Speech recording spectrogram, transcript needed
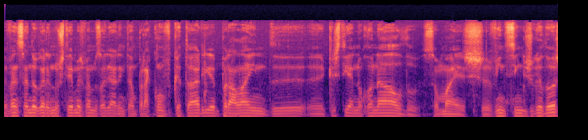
Avançando agora nos temas, vamos olhar então para a convocatória. Para além de Cristiano Ronaldo, são mais eh, 25 jogadores.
